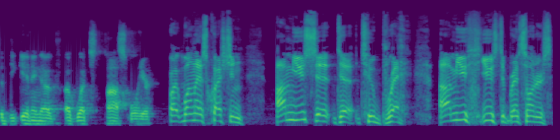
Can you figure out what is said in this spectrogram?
the beginning of, of what's possible here. All right, one last question. I'm used to, to, to Brett. I'm used to Brent Saunders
